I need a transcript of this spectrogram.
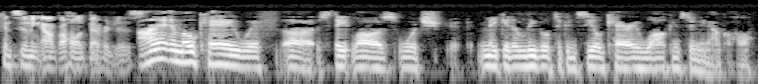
consuming alcoholic beverages. I am okay with uh state laws which make it illegal to conceal carry while consuming alcohol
